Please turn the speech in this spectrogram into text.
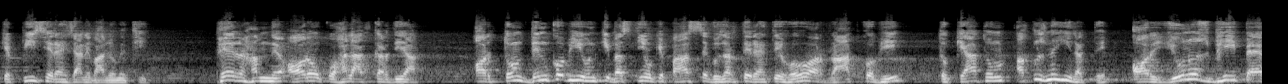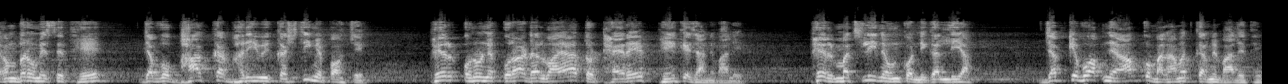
کے پیچھے رہ جانے والوں میں تھی۔ پھر ہم نے اوروں کو ہلاک کر دیا۔ اور تم دن کو بھی ان کی بستیوں کے پاس سے گزرتے رہتے ہو اور رات کو بھی، تو کیا تم عقل نہیں رکھتے؟ اور یونس بھی پیغمبروں میں سے تھے جب وہ بھاگ کر بھری ہوئی کشتی میں پہنچے۔ پھر انہوں نے قرا ڈلوایا تو ٹھہرے پھینکے جانے والے۔ پھر مچھلی نے ان کو نگل لیا۔ جبکہ وہ اپنے آپ کو ملامت کرنے والے تھے۔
